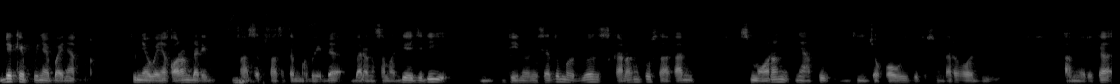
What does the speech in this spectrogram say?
dia kayak punya banyak punya banyak orang dari faset-faset yang berbeda bareng sama dia. Jadi di Indonesia tuh menurut gue sekarang tuh seakan semua orang nyatu di Jokowi gitu. Sementara kalau di Amerika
